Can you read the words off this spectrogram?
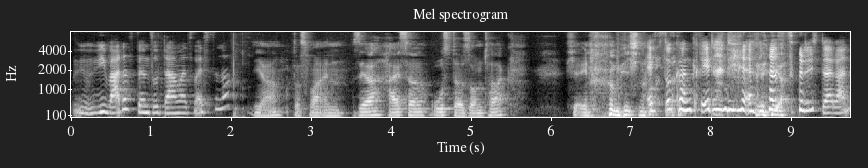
Wie war das denn so damals, weißt du noch? Ja, das war ein sehr heißer Ostersonntag. Ich erinnere mich noch. Echt so konkret an die erinnerst ja. du dich daran?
